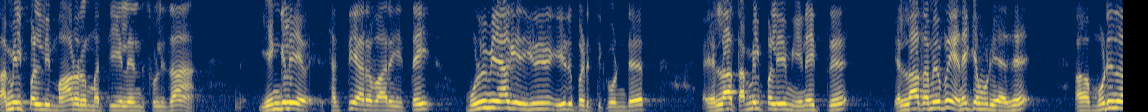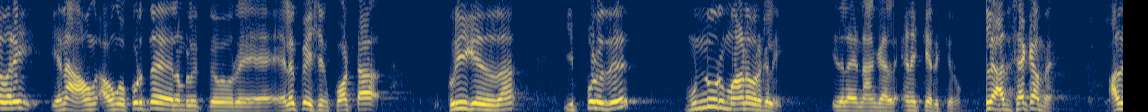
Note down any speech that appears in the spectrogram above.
தமிழ் பள்ளி மாணவர் மத்தியில் என்று சொல்லி தான் எங்களே சக்தி அற வாரியத்தை முழுமையாக ஈடு ஈடுபடுத்தி கொண்டு எல்லா தமிழ் பள்ளியும் இணைத்து எல்லா தமிழ் பள்ளியும் இணைக்க முடியாது. முடிந்தவரை ஏன்னா அவங்க அவங்க கொடுத்த நம்மளுக்கு ஒரு எலோகேஷன் கோட்டா குறுகியது தான் இப்பொழுது முந்நூறு மாணவர்களை இதில் நாங்கள் இணைக்க இருக்கிறோம். இல்லை அது சேர்க்காம அது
